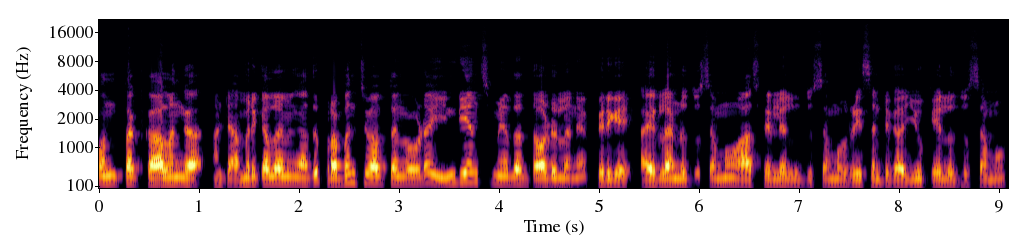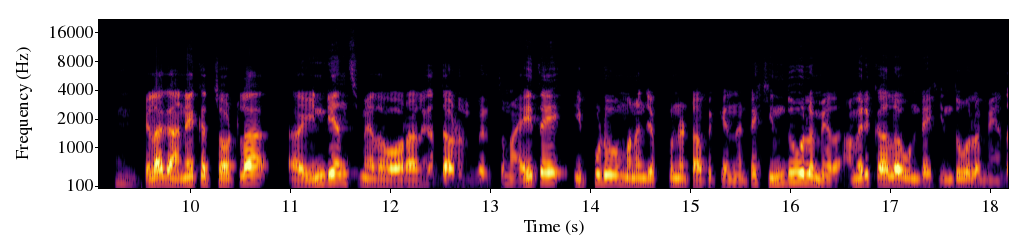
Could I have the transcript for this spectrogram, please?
కొంతకాలంగా అంటే అమెరికాలోనే కాదు ప్రపంచవ్యాప్తంగా కూడా ఇండియన్స్ మీద దాడులు అనేవి పెరిగాయి. ఐర్లాండ్ చూసాము ఆస్ట్రేలియాలో చూసాము రీసెంట్గా యూకేలో చూసాము. ఇలాగ అనేక చోట్ల ఇండియన్స్ మీద ఓవరాల్గా దాడులు పెరుగుతున్నాయి. అయితే ఇప్పుడు మనం చెప్పుకున్న టాపిక్ ఏంటంటే హిందువుల మీద అమెరికాలో ఉండే హిందువుల మీద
